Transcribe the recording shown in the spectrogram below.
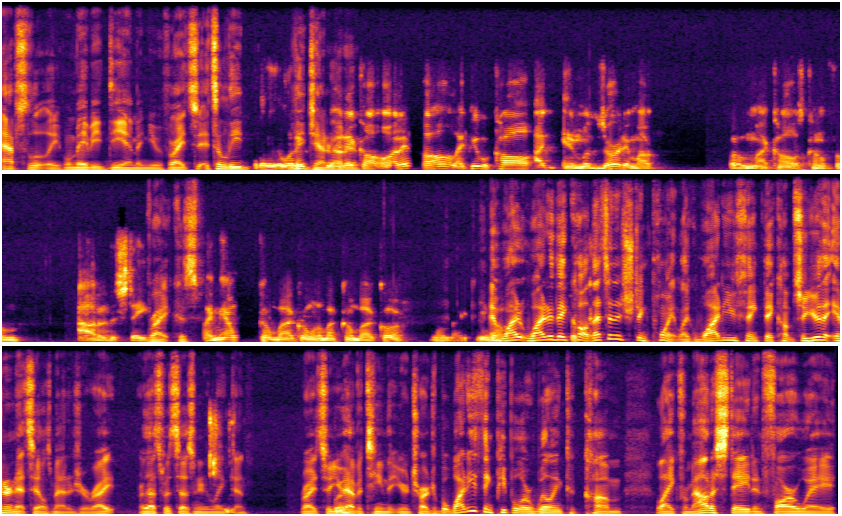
Absolutely. Well, maybe DMing you, right? It's, it's a lead lead they, yeah, generator. they call, or they call, like people call, I, and majority of my of my calls come from out of the state. right? Because Like, man, I come by a car when I come by a car. Like, you know, and why why do they call? That's an interesting point. Like, why do you think they come? So you're the internet sales manager, right? Or that's what it says on your LinkedIn, right? So you Right. have a team that you're in charge of. But why do you think people are willing to come like from out of state and far away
